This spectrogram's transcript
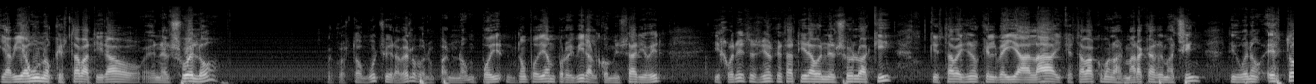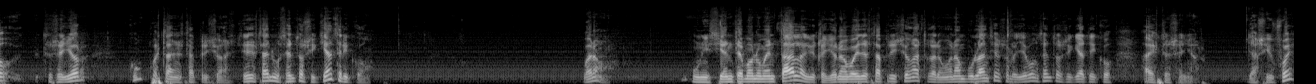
y había uno que estaba tirado en el suelo, me costó mucho ir a verlo, bueno, no, podían prohibir al comisario ir. Dijo, bueno, este señor que está tirado en el suelo aquí, que estaba diciendo que él veía a Alá y que estaba como las maracas de Machín, digo, bueno, esto, este señor, ¿cómo puede estar en esta prisión? Tiene que estar en un centro psiquiátrico. Bueno, un incidente monumental, dije, yo no voy de esta prisión hasta que en una ambulancia se lo lleva a un centro psiquiátrico a este señor. Y así fue,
